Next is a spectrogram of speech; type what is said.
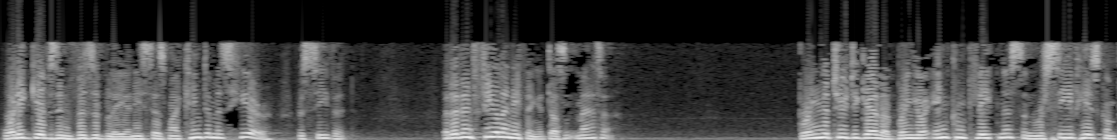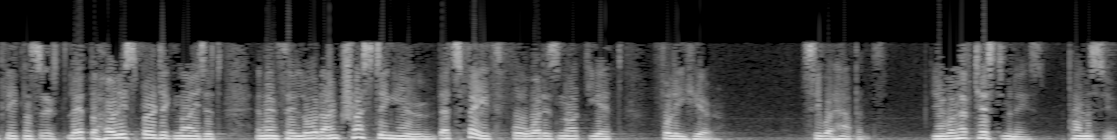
what He gives invisibly. And He says, My kingdom is here, receive it. But I don't feel anything, it doesn't matter. Bring the two together. Bring your incompleteness and receive His completeness. Let the Holy Spirit ignite it. And then say, Lord, I'm trusting you. That's faith for what is not yet fully here. See what happens. You will have testimonies. I promise you.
